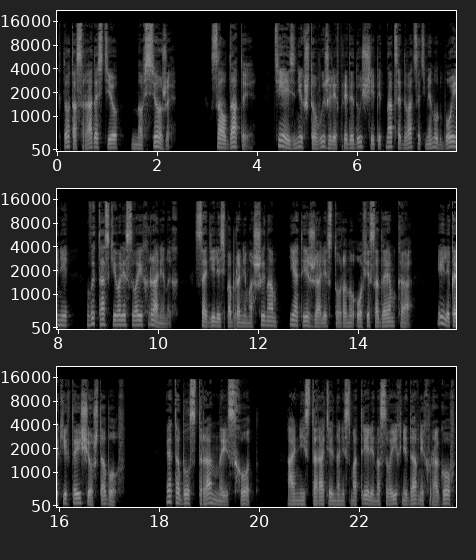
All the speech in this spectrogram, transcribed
кто-то с радостью, но все же. Солдаты, те из них, что выжили в предыдущие 15-20 минут бойни, вытаскивали своих раненых, садились по бронемашинам и отъезжали в сторону офиса ДМК или каких-то еще штабов. Это был странный исход. Они старательно не смотрели на своих недавних врагов,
